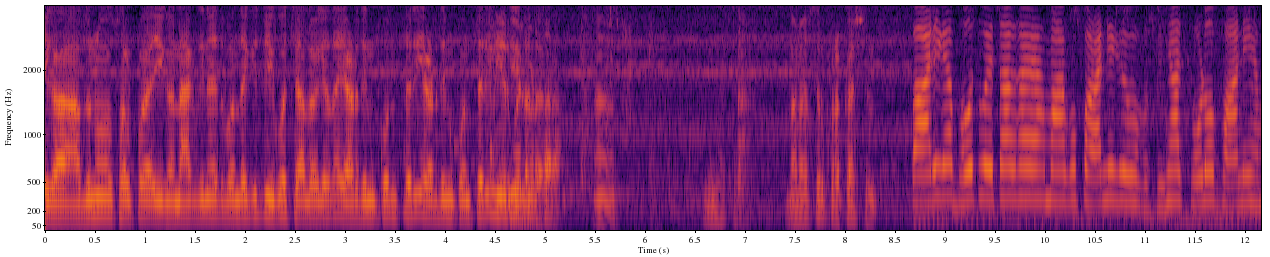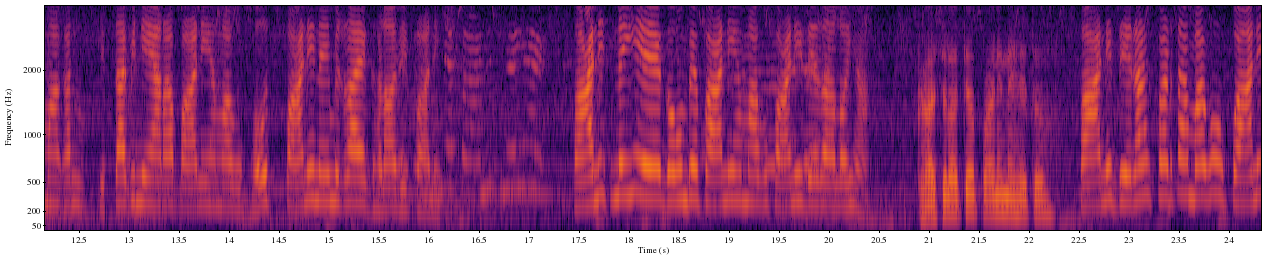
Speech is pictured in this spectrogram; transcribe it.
ಈಗ ಅದನ್ನು ಸ್ವಲ್ಪ ಈಗ ನಾಲ್ಕು ದಿನ ಆಯ್ತು ಬಂದಾಗಿತ್ತು ಈಗ ಚಾಲು ಆಗ್ಯದ ಎರಡು ದಿನಕ್ಕೊಂದು ಸರಿ ಎರಡು ದಿನಕ್ಕೊಂದು ಸರಿ ನೀರು ಬಿಡ್ತಾರ ಹಾಂ ನಮ್ಮ ಹೆಸರು ಪ್ರಕಾಶ್ ಅಂತ पानी का बहुत वैताग है हमारे पानी यहाँ छोड़ो पानी हमारा कितना भी नहीं आ रहा पानी हमारे बहुत पानी नहीं मिल रहा है घड़ा भी पानी पानी से नहीं है गाँव में पानी हमारे पानी दे डालो यहाँ कहाँ से लाते हो पानी नहीं है तो पानी देना पड़ता हमारे पानी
